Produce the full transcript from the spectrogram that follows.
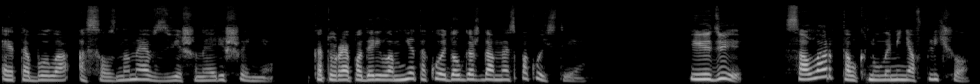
Это было осознанное взвешенное решение, которое подарило мне такое долгожданное спокойствие. «Иди!» — Салар толкнула меня в плечо.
